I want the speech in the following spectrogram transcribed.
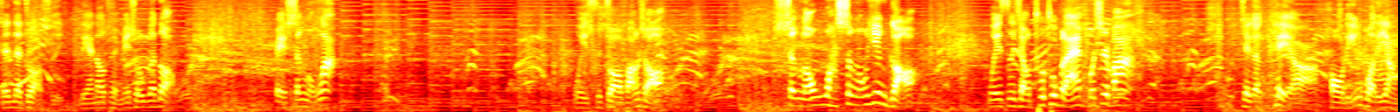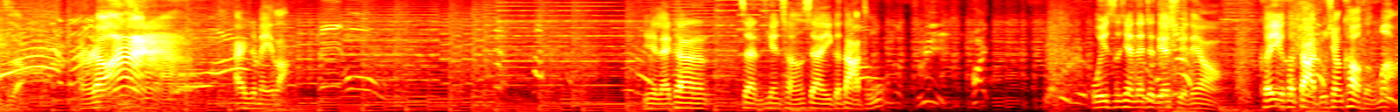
真的撞死，连到腿没收割到，被升龙了。威斯撞防守，升龙哇，升龙硬搞，威斯想出出不来，不是吧？这个 K 啊，好灵活的样子，然后哎，还是没了。继续来看战天成下一个大猪，威斯现在这点血量可以和大猪相抗衡吗？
